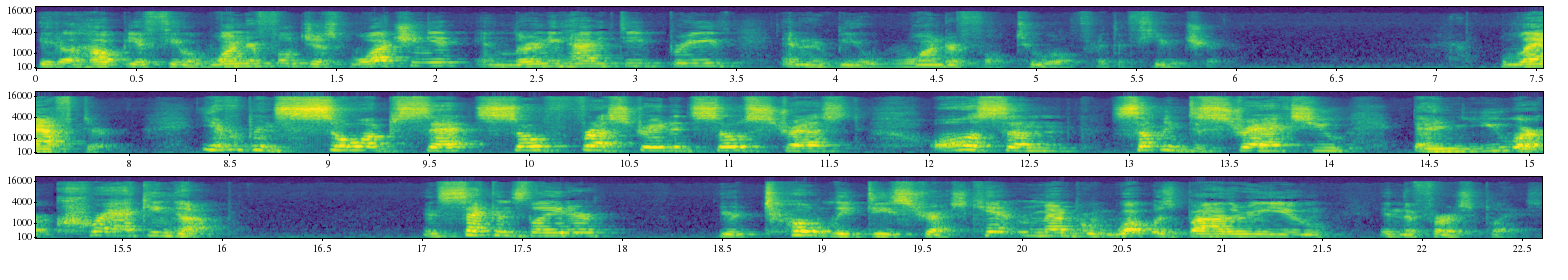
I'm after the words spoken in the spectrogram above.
It'll help you feel wonderful just watching it and learning how to deep breathe, and it'll be a wonderful tool for the future. Laughter. You ever been so upset, so frustrated, so stressed, all of a sudden something distracts you and you are cracking up. And seconds later, you're totally de stressed. Can't remember what was bothering you in the first place.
